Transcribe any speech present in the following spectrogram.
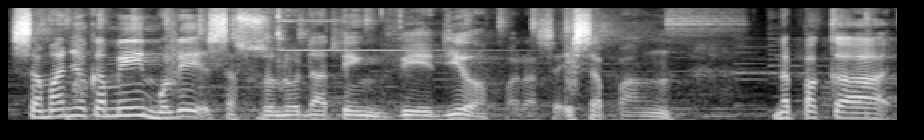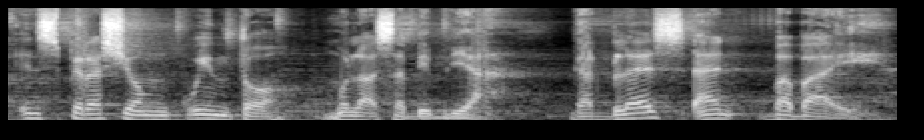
Samahan nyo kami muli sa susunod nating video para sa isa pang napaka-inspirasyong kwento mula sa Biblia. God bless and bye-bye.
